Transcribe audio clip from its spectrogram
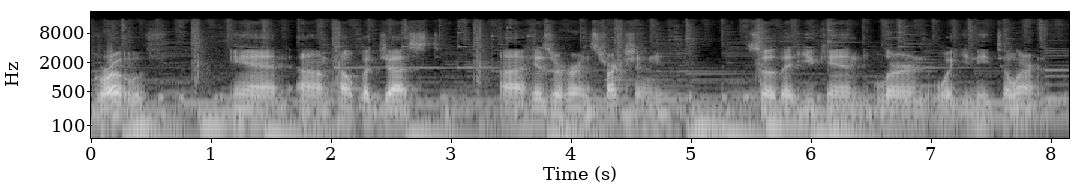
growth and um, help adjust uh, his or her instruction so that you can learn what you need to learn.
